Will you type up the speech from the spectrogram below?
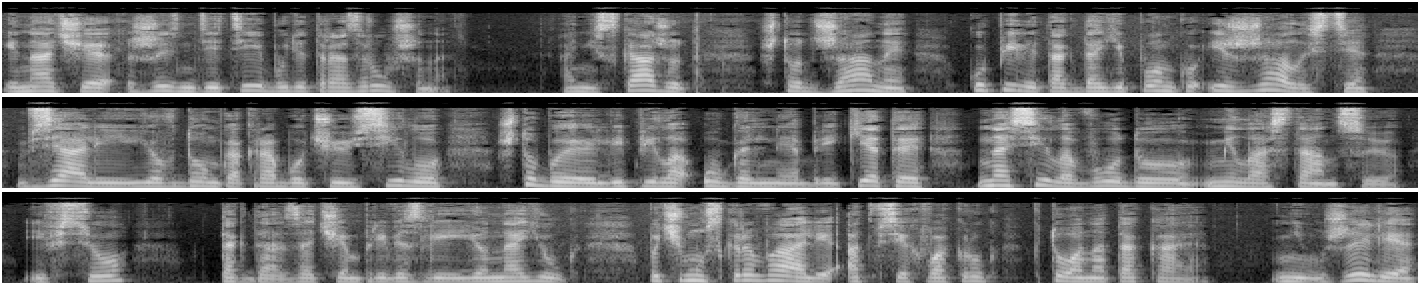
иначе жизнь детей будет разрушена. Они скажут, что Джаны купили тогда японку из жалости, взяли ее в дом как рабочую силу, чтобы лепила угольные брикеты, носила воду, милостанцию. И все. Тогда зачем привезли ее на юг? Почему скрывали от всех вокруг, кто она такая? Неужели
